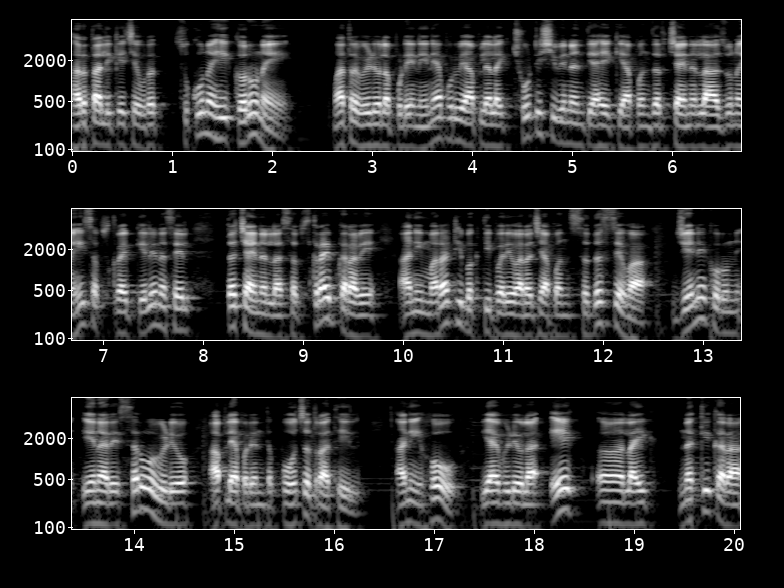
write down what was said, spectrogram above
हरतालिकेचे व्रत चुकूनही करू नये. मात्र व्हिडिओला पुढे नेण्यापूर्वी आपल्याला एक छोटीशी विनंती आहे की आपण जर चॅनलला अजूनही सबस्क्राईब केले नसेल तर चॅनलला सबस्क्राईब करावे आणि मराठी भक्ती परिवाराचे आपण सदस्य व्हा जेणेकरून येणारे सर्व व्हिडिओ आपल्यापर्यंत पोहोचत राहतील. आणि हो या व्हिडिओला एक लाईक नक्की करा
